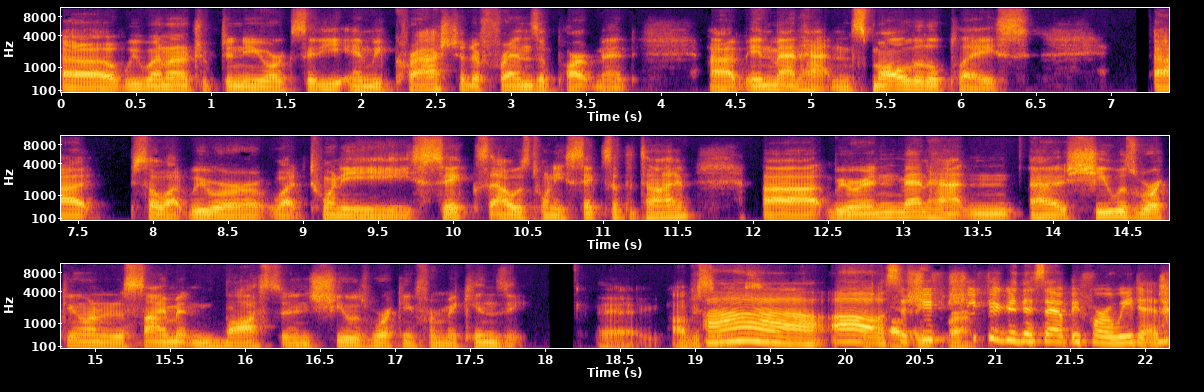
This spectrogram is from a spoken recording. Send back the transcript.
Uh, we went on a trip to New York City and we crashed at a friend's apartment uh, in Manhattan, small little place. Uh, so what? We were what 26. I was 26 at the time. Uh, we were in Manhattan. she was working on an assignment in Boston, and she was working for McKinsey. Uh, obviously. Ah, oh, so she she figured this out before we did.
